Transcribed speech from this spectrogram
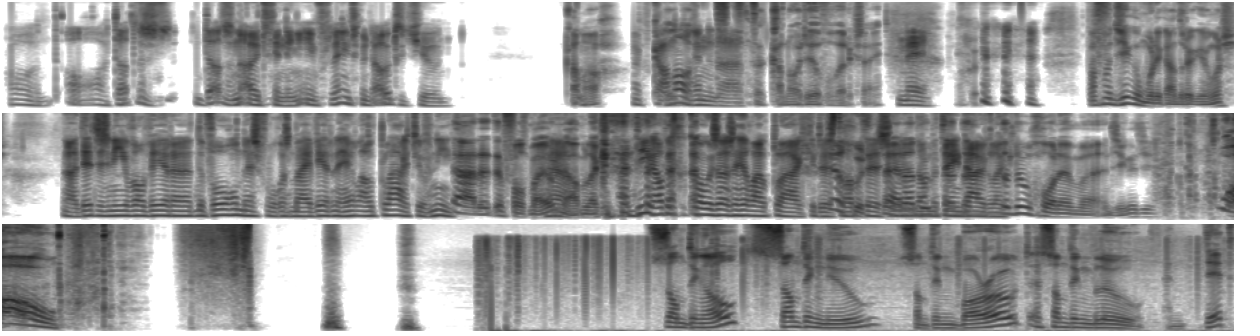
Oh, oh dat, is, dat is een uitvinding. In Flames met autotune. Kan nog. Dat kan nog inderdaad. Dat kan nooit heel veel werk zijn. Nee. Wat voor jingle moet ik aandrukken, jongens? Nou, dit is in ieder geval weer... eh, de volgende is volgens mij weer een heel oud plaatje, of niet? Ja, dat, volgens mij ook Ja. namelijk. En die had ik gekozen als een heel oud plaatje. Dus Heel dat goed. is Ja, eh, dan, doe- meteen dan- duidelijk. Dan doen we gewoon een, een jingletje. Wow! Something old, something new, something borrowed en something blue. En dit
